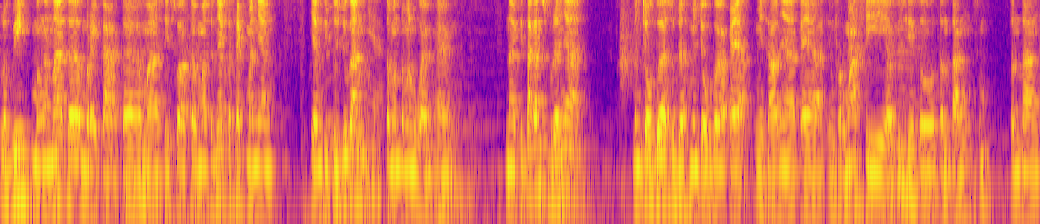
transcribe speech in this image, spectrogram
lebih mengena ke mereka, ke mahasiswa, ke maksudnya ke segmen yang yang ditujukan Iya. teman-teman UMM. Nah, kita kan sebenarnya mencoba sudah mencoba kayak misalnya kayak informasi habis itu tentang tentang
